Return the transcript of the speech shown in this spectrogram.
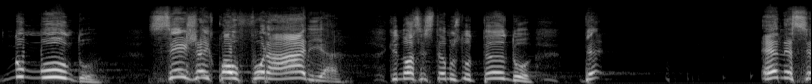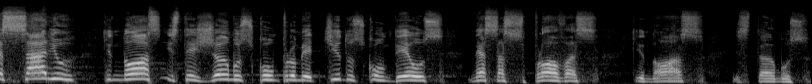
no mundo, seja em qual for a área que nós estamos lutando, é necessário que nós estejamos comprometidos com Deus nessas provas que nós estamos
